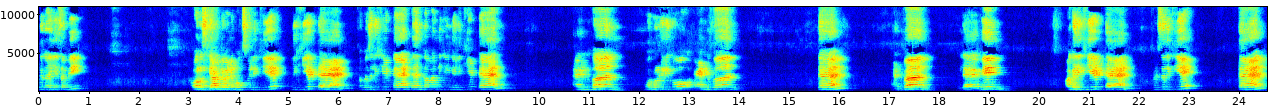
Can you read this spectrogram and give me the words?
लगाइए सभी। और उसके आगे वाले बॉक्स में लिखिए लिखिए टेन बच्चे लिखिए टेन टेन का वन लिखेंगे। लिखिए टेन एंड वन और बोल के लिखो and one ten and one eleven आगे लिखिए टेन फिर से लिखिए टेन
